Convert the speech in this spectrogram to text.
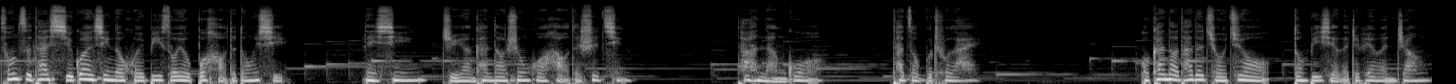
从此，他习惯性的回避所有不好的东西，内心只愿看到生活好的事情。他很难过，他走不出来。我看到他的求救。动笔写了这篇文章，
